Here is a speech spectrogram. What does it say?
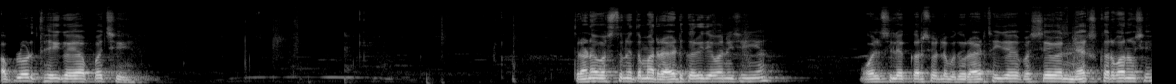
અપલોડ થઈ ગયા પછી ત્રણેય વસ્તુને તમારે રાઇટ કરી દેવાની છે અહીંયા. ઓલ સિલેક્ટ કરશો એટલે બધું રાઇટ થઈ જાય. પછી હવે નેક્સ્ટ કરવાનું છે.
